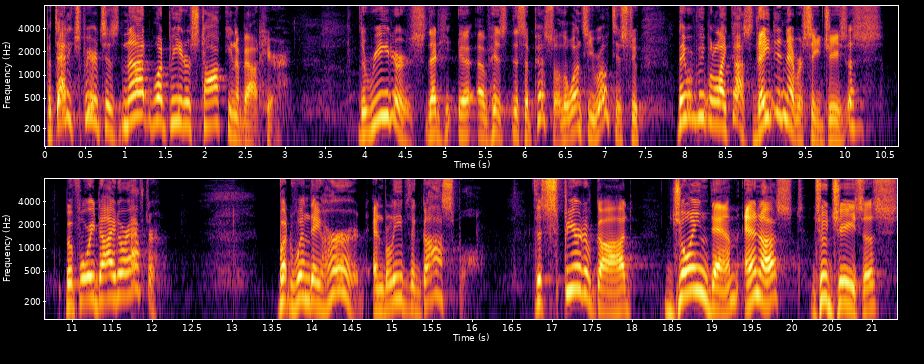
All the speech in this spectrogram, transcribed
But that experience is not what Peter's talking about here. The readers that he, uh, of his, this epistle, the ones he wrote this to, they were people like us. They didn't ever see Jesus before he died or after. But when they heard and believed the gospel, the Spirit of God joined them and us to Jesus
